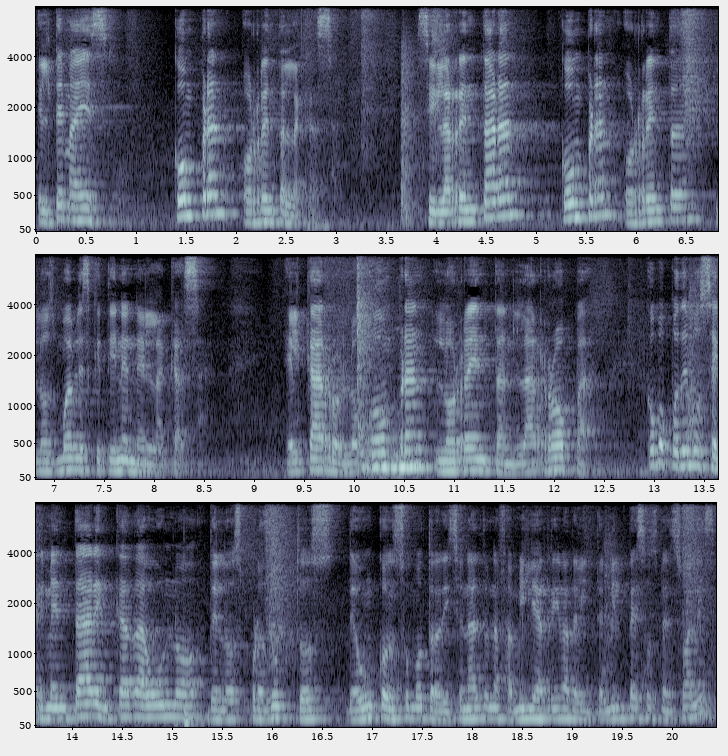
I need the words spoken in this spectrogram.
El tema es, ¿compran o rentan la casa? Si la rentaran, ¿compran o rentan los muebles que tienen en la casa? El carro, ¿lo compran, lo rentan? La ropa, ¿Cómo podemos segmentar en cada uno de los productos de un consumo tradicional de una familia arriba de 20 mil pesos mensuales?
